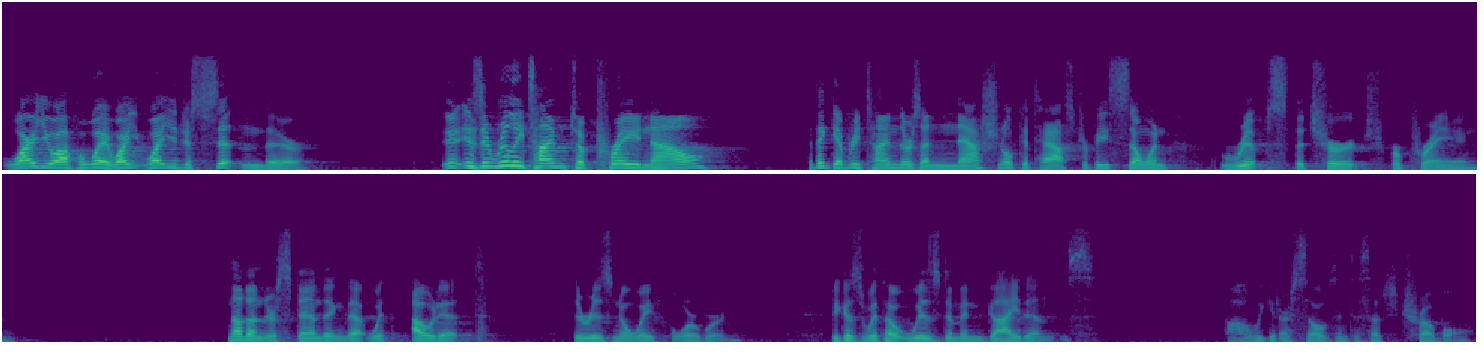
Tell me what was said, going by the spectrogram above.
why are you off away? Why, why are you just sitting there? Is it really time to pray now? I think every time there's a national catastrophe, someone rips the church for praying. Not understanding that without it, there is no way forward. Because without wisdom and guidance, oh, we get ourselves into such trouble.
